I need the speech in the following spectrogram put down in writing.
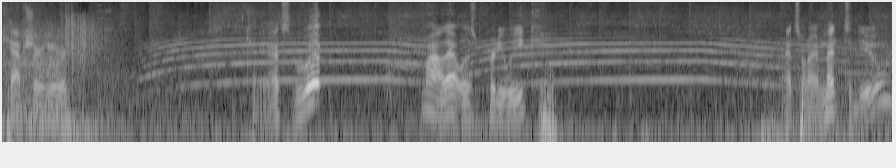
capture here. Okay, that's... Whoop! Wow, that was pretty weak. That's what I meant to do.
